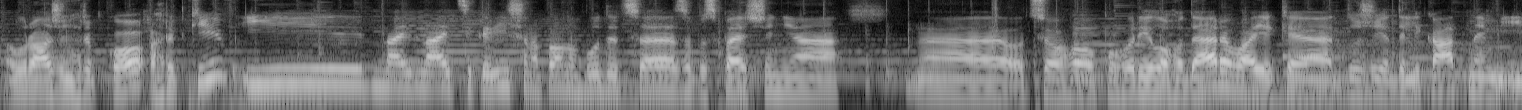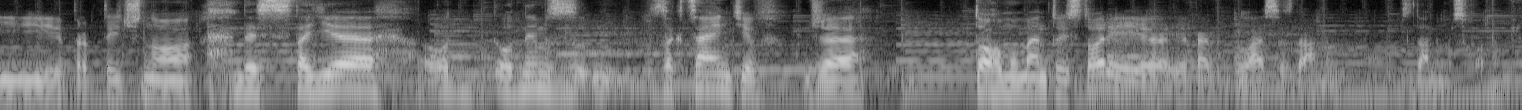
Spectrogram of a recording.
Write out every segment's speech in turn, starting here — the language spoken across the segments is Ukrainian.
уражень грибко, грибків. І най, найцікавіше, напевно, буде це забезпечення е, цього погорілого дерева, яке дуже є делікатним і практично десь стає одним з, з акцентів вже того моменту історії, яка відбулася з даним з даними сходами.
